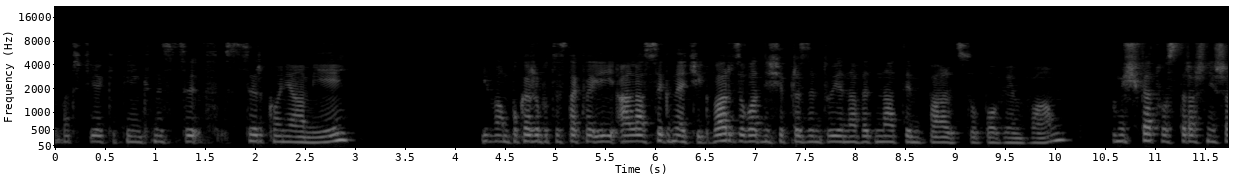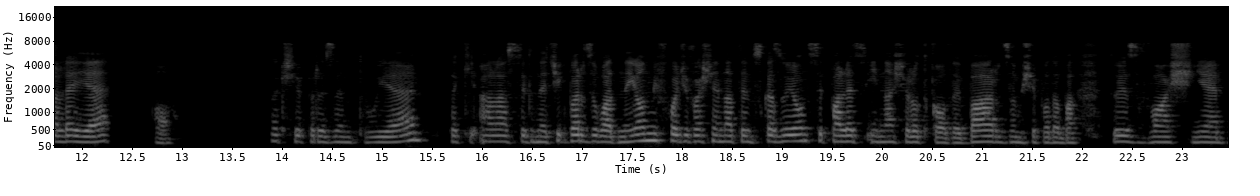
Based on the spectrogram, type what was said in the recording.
Zobaczcie, jaki piękny z, cy z cyrkoniami. I wam pokażę, bo to jest taki ala sygnecik. Bardzo ładnie się prezentuje nawet na tym palcu, powiem wam. Mi światło strasznie szaleje. O, tak się prezentuje. Taki ala sygnecik, bardzo ładny. I on mi wchodzi właśnie na ten wskazujący palec i na środkowy. Bardzo mi się podoba. To jest właśnie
